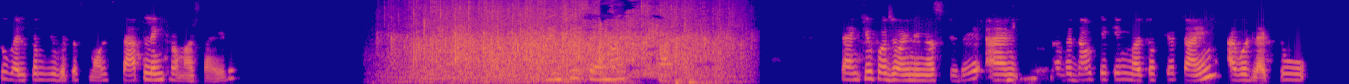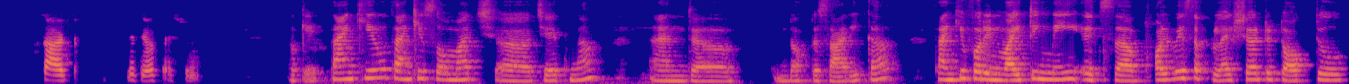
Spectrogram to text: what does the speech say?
to welcome you with a small sapling from our side. Thank you so much. Thank you for joining us today. And without taking much of your time, I would like to start with your session. Okay, thank you. Thank you so much, uh, Chetna and uh, Dr. Sarika. Thank you for inviting me. It's uh, always a pleasure to talk to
